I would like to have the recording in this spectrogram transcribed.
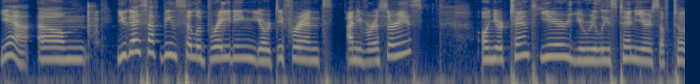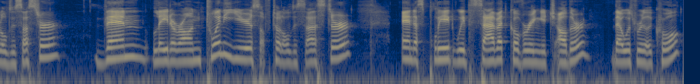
Yeah. Um, you guys have been celebrating your different anniversaries. On your 10th year, you released 10 years of Total Desaster. Then, later on, 20 years of Total Desaster. And a split with Sabbat covering each other. That was really cool.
